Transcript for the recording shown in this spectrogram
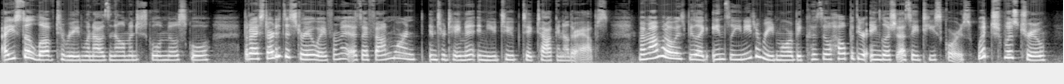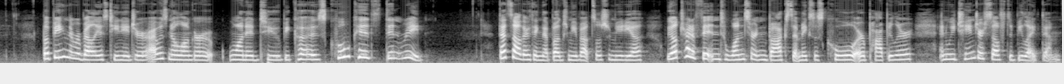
I used to love to read when I was in elementary school and middle school, but I started to stray away from it as I found more entertainment in YouTube, TikTok, and other apps. My mom would always be like, Ainsley, you need to read more because it'll help with your English SAT scores, which was true. But being the rebellious teenager, I was no longer wanted to because cool kids didn't read. That's the other thing that bugs me about social media. We all try to fit into one certain box that makes us cool or popular, and we change ourselves to be like them.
